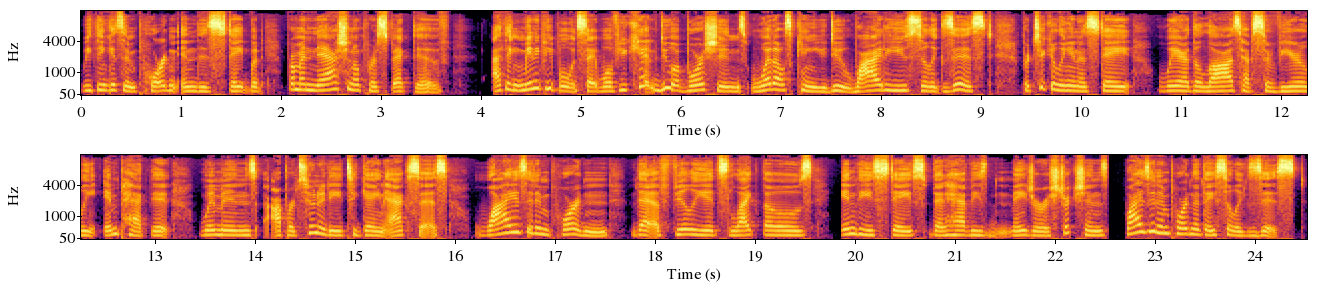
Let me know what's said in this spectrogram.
We think it's important in this state, but from a national perspective, I think many people would say, well, if you can't do abortions, what else can you do? Why do you still exist, particularly in a state where the laws have severely impacted women's opportunity to gain access? Why is it important that affiliates like those in these states that have these major restrictions, why is it important that they still exist?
